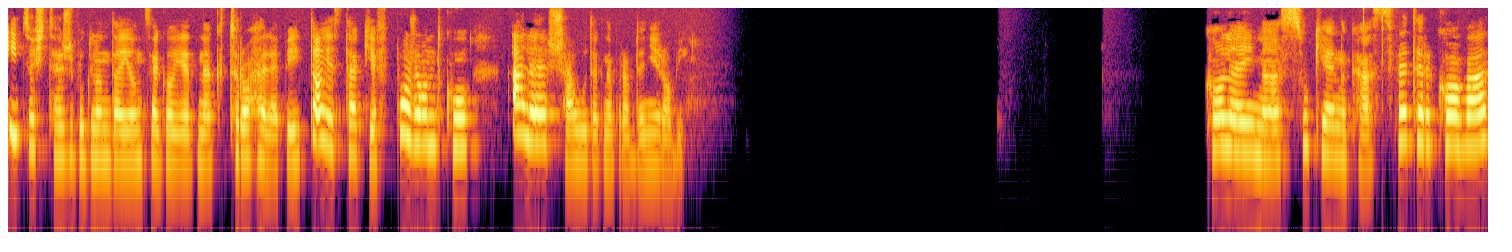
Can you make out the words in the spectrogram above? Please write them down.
i coś też wyglądającego jednak trochę lepiej. To jest takie w porządku, ale szału tak naprawdę nie robi. Kolejna sukienka sweterkowa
